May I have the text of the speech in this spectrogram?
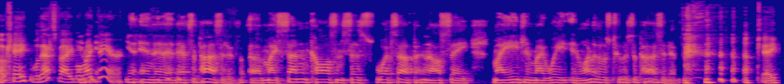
okay, well that's valuable right there. Yeah, and uh, that's a positive. Uh, my son calls and says, "What's up?" and I'll say, "My age and my weight," and one of those two is a positive. okay.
